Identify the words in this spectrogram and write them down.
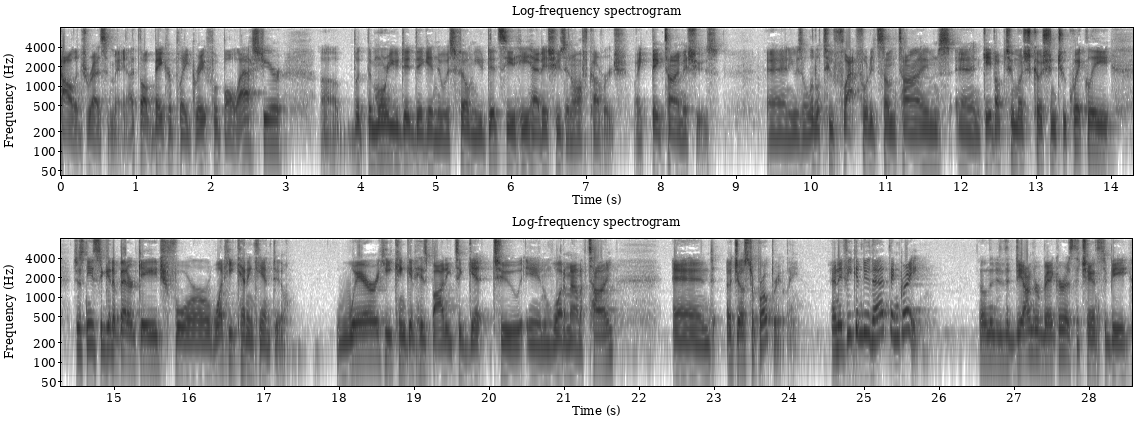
college resume. I thought Baker played great football last year. Uh, but the more you did dig into his film, you did see he had issues in off coverage, like big time issues. And he was a little too flat footed sometimes and gave up too much cushion too quickly. Just needs to get a better gauge for what he can and can't do where he can get his body to get to in what amount of time and adjust appropriately. And if he can do that, then great. DeAndre Baker has the chance to be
